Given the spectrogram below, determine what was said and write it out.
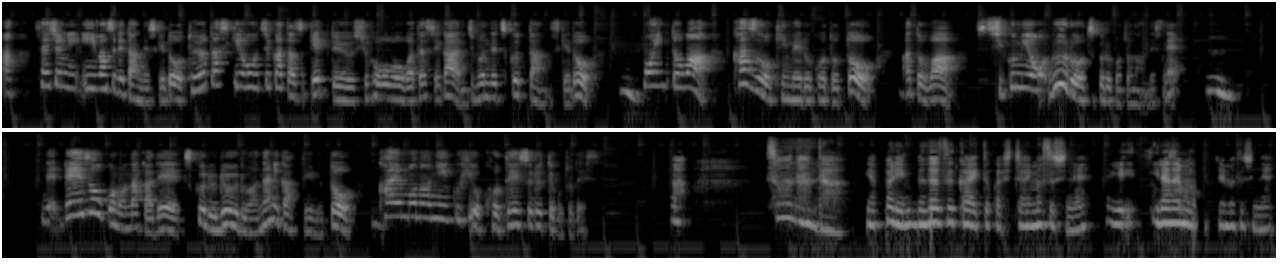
あ最初に言い忘れたんですけどトヨタ式おうち片付けっていう手法を私が自分で作ったんですけど、うん、ポイントは数を決めることとあとは仕組みをルールを作ることなんですね。うんで、冷蔵庫の中で作るルールは何かっていうと、買い物に行く日を固定するってことです。あ、そうなんだ。やっぱり無駄遣いとかしちゃいますしね。いいらないもの買っちゃいますしね。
